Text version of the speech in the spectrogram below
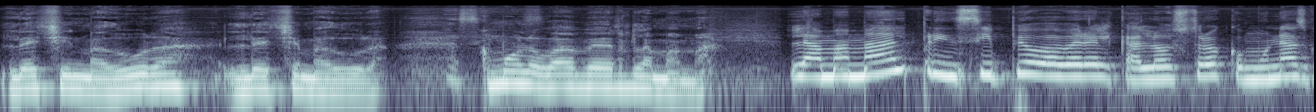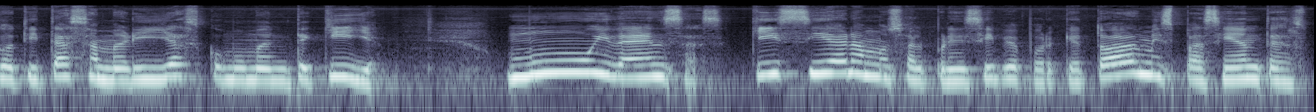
leche inmadura, leche madura. ¿Cómo lo va a ver la mamá? La mamá al principio va a ver el calostro como unas gotitas amarillas como mantequilla, muy densas. Quisiéramos al principio, porque todas mis pacientes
